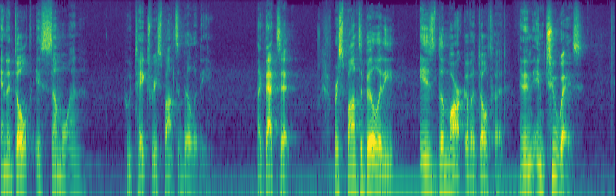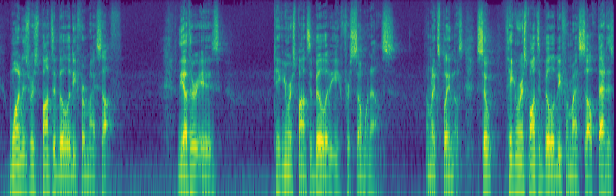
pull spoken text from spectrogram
An adult is someone who takes responsibility. Like, that's it. Responsibility is the mark of adulthood in, in two ways. One is responsibility for myself, the other is taking responsibility for someone else. I'm going to explain those. So, taking responsibility for myself, that is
